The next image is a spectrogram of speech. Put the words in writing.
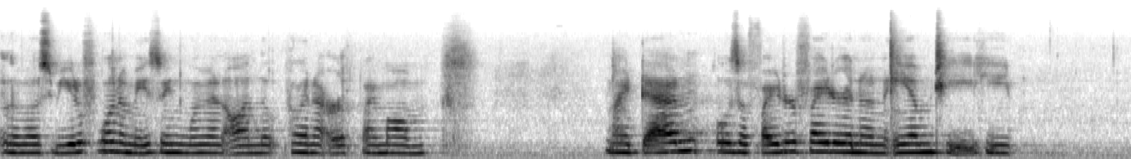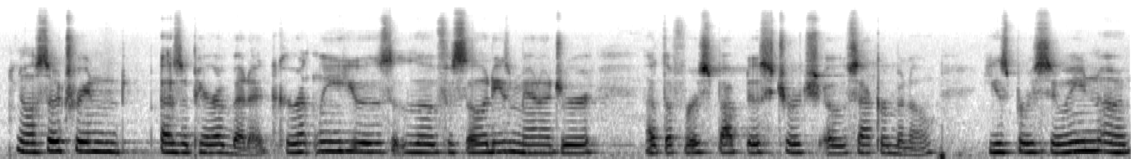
the most beautiful and amazing women on the planet Earth, my mom. My dad was a fighter fighter and an EMT. He also trained as a paramedic. Currently, he is the facilities manager at the First Baptist Church of Sacramento. He is pursuing a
